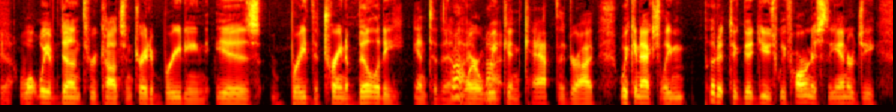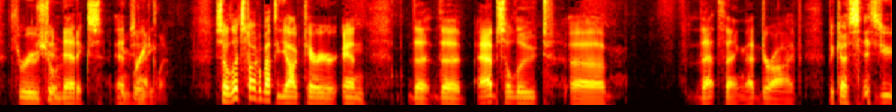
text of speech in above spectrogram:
Yeah. What we have done through concentrated breeding is breed the trainability into them, Right, where we can cap the drive. We can actually put it to good use. We've harnessed the energy through Sure. genetics and breeding. So let's talk about the Jagd Terrier and the the absolute uh, that thing, that drive. Because as you,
